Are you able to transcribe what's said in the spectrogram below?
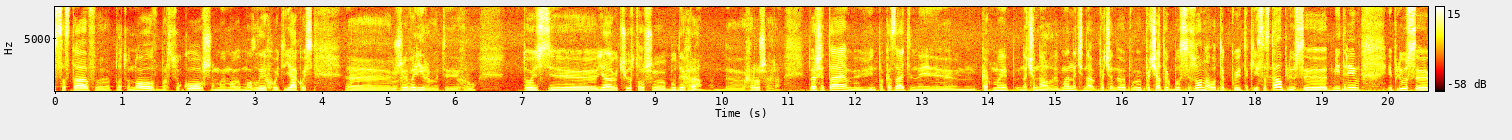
состав е, Платунов, Барсуков, що ми могли хоч якось е, вже варірувати гру. Тобто е, я чувствував, що буде гра, хороша гра. Перший тайм він показательний, як ми починали. Ми початок був сезону, от такий, такий состав, плюс е, Дмитрієв і плюс е,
